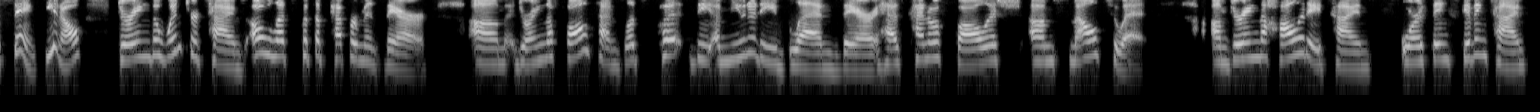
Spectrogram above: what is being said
sink. You know, during the winter times, oh, let's put the peppermint there. Um, during the fall times, let's put the immunity blend there. It has kind of a fallish um, smell to it um, during the holiday times or Thanksgiving time,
